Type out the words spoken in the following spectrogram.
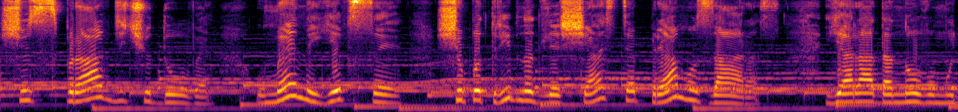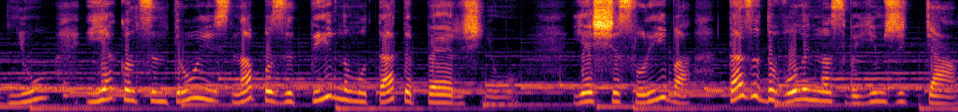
щось справді чудове. У мене є все, що потрібно для щастя прямо зараз. Я рада новому дню і я концентруюсь на позитивному та теперішньому. Я щаслива та задоволена своїм життям.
